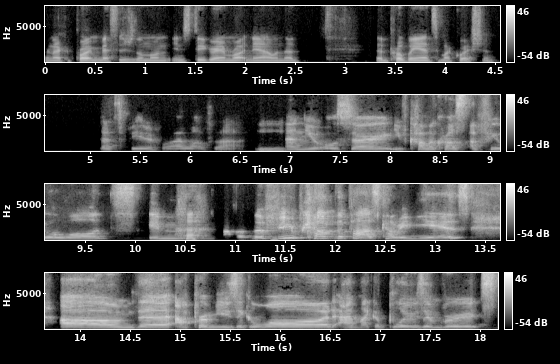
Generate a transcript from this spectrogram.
and I could probably message them on Instagram right now, and they'd they'd probably answer my question. That's beautiful. I love that. Mm. And you also you've come across a few awards in the few come the past coming years. Um, the APRA Music Award and like a Blues and Roots.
